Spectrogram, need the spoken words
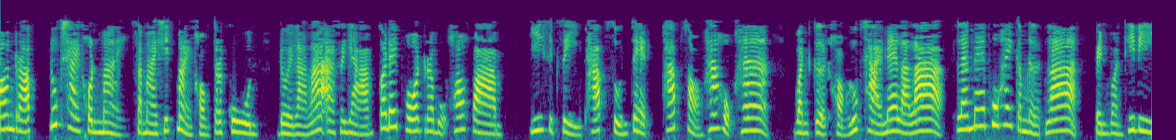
ต้อนรับ ลูกชายคนใหม่ สมาชิกใหม่ของตระกูล โดยลาล่าอาสยามก็ได้โพสต์ระบุข้อความ 24ทับ07ทับ2565 วันเกิดของลูกชายแม่ลาล่า และแม่ผู้ให้กำเนิดล่า เป็นวันที่ดี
